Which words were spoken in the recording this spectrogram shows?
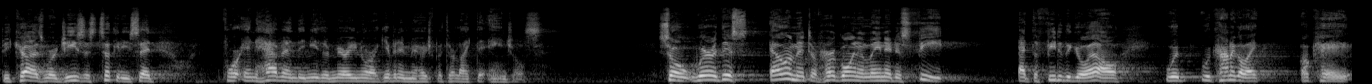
because where Jesus took it, he said, For in heaven they neither marry nor are given in marriage, but they're like the angels. So, where this element of her going and laying at his feet, at the feet of the Goel, would, would kind of go like, okay,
